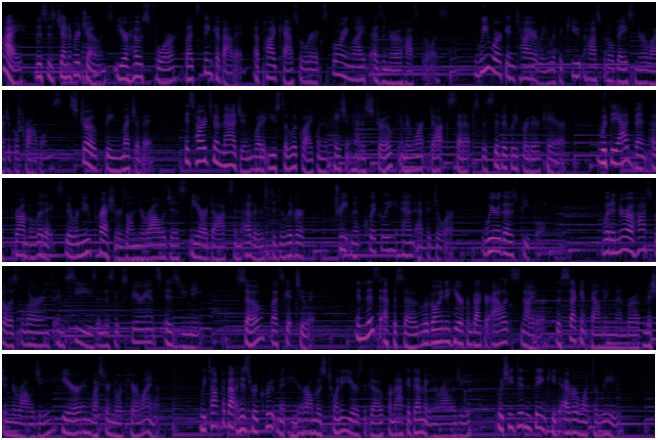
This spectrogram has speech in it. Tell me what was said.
Hi, this is Jennifer Jones, your host for Let's Think About It, a podcast where we're exploring life as a neurohospitalist. We work entirely with acute hospital based neurological problems, stroke being much of it. It's hard to imagine what it used to look like when a patient had a stroke and there weren't docs set up specifically for their care. With the advent of thrombolytics, there were new pressures on neurologists, ER docs, and others to deliver treatment quickly and at the door. We're those people. What a neurohospitalist learns and sees in this experience is unique. So let's get to it. In this episode, we're going to hear from Dr. Alex Schneider, the second founding member of Mission Neurology here in Western North Carolina. We talk about his recruitment here almost 20 years ago from academic neurology, which he didn't think he'd ever want to leave.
